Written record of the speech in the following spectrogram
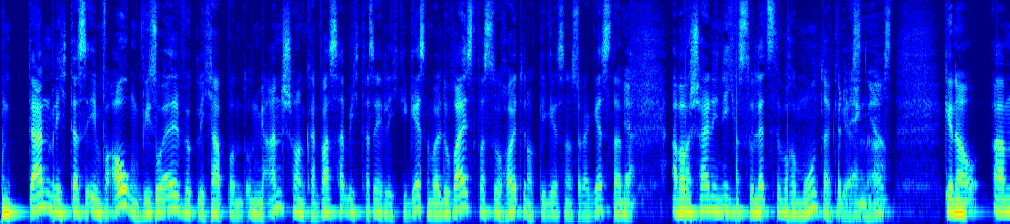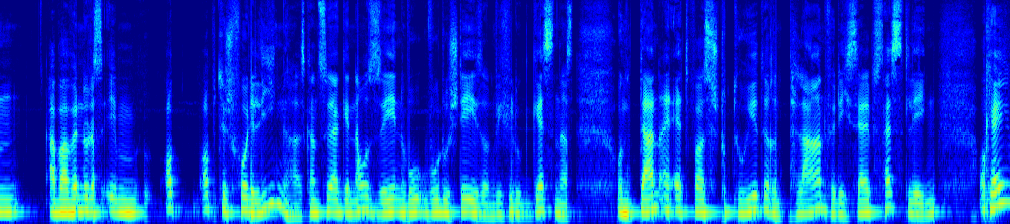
Und dann, wenn ich das eben vor Augen visuell wirklich habe und, und mir anschauen kann, was habe ich tatsächlich gegessen, weil du weißt, was du heute noch gegessen hast oder gestern, Ja. aber wahrscheinlich nicht, was du letzte Woche Montag Wird gegessen eng, ja. hast. Genau. Ähm, aber wenn du das eben op optisch vor dir liegen hast, kannst du ja genau sehen, wo, wo du stehst und wie viel du gegessen hast. Und dann einen etwas strukturierteren Plan für dich selbst festlegen. Okay,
